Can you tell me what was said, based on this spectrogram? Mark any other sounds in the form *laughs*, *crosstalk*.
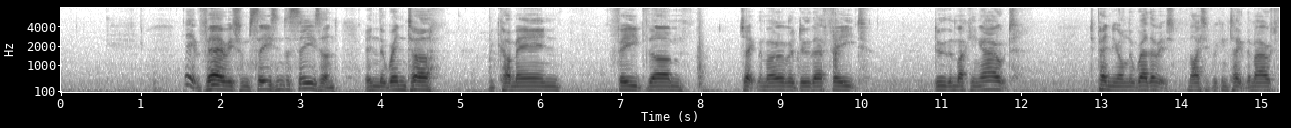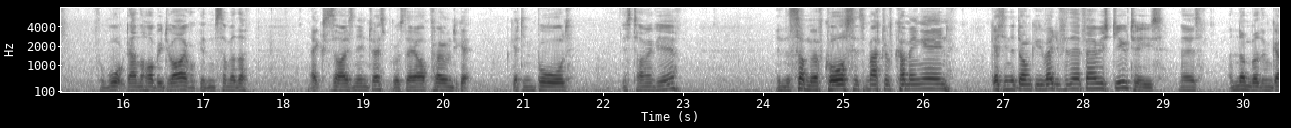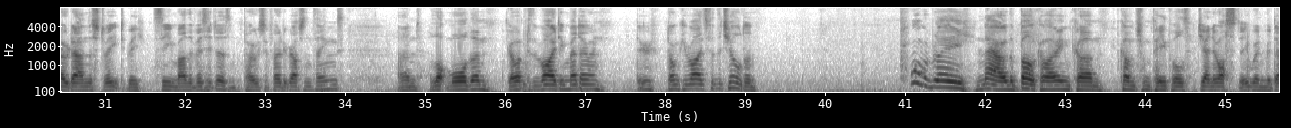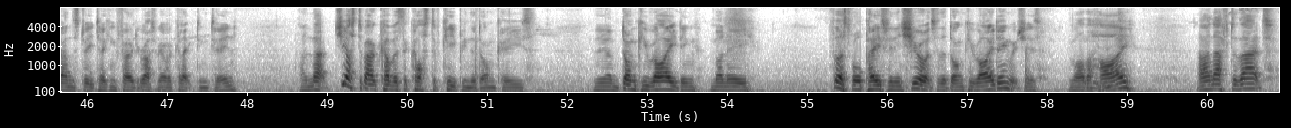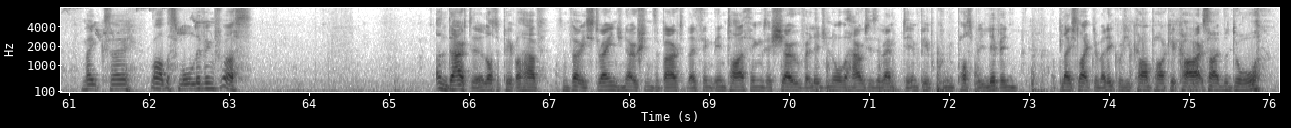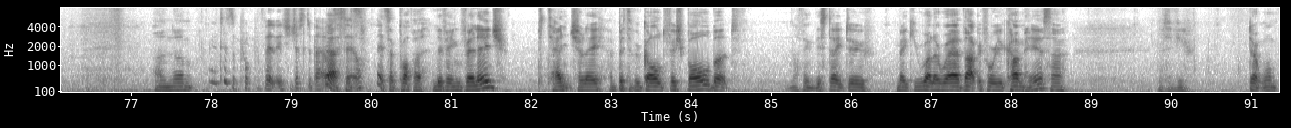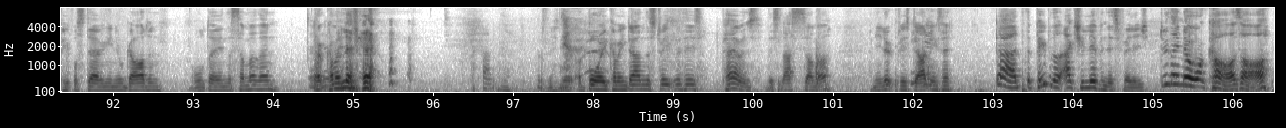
it varies from season to season. In the winter, we come in, feed them, check them over, do their feet, do the mucking out. Depending on the weather, it's nice if we can take them out for a walk down the hobby drive or give them some other exercise and interest because they are prone to get getting bored this time of year. In the summer, of course, it's a matter of coming in, getting the donkeys ready for their various duties. There's a number of them go down the street to be seen by the visitors and pose for photographs and things, and a lot more of them go up to the riding meadow and do donkey rides for the children. Probably now the bulk of our income comes from people's generosity when we're down the street taking photographs. We have a collecting tin, and that just about covers the cost of keeping the donkeys. The um, donkey riding money, first of all, pays for the insurance for the donkey riding, which is rather Mhm. high, and after that makes a rather small living for us. Undoubtedly, a lot of people have some very strange notions about it. They think the entire thing's a show village and all the houses are empty and people couldn't possibly live in a place like Clovelly because you can't park your car outside the door. And um, It is a proper village, just about yes, still. it's, it's a proper living village. Potentially a bit of a goldfish bowl, but I think the estate do make you well aware of that before you come here. So if you don't want people staring in your garden all day in the summer, then don't come and live here. *laughs* A boy coming down the street with his parents this last summer, and he looked at his dad and he said, "Dad, the people that actually live in this village, do they know what cars are?"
